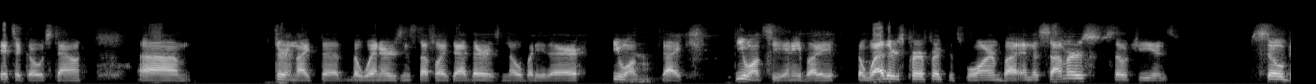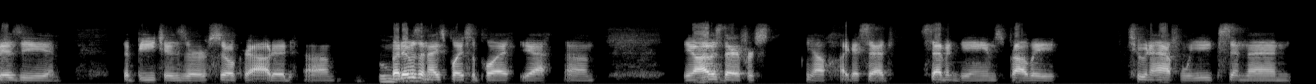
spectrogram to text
it's a ghost town. Um, during like the, the winters and stuff like that, there is nobody there. You won't yeah. like, you won't see anybody the weather's perfect, it's warm, but in the summers, Sochi is so busy and the beaches are so crowded. Um, but it was a nice place to play. Yeah. Um, you know, I was there for, you know, like I said, seven games, probably two and a half weeks, and then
